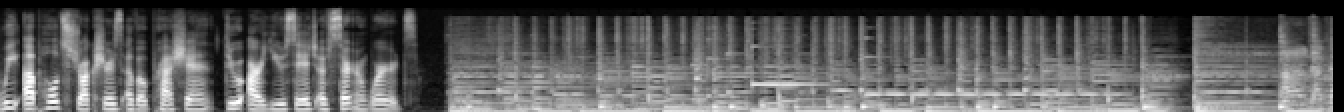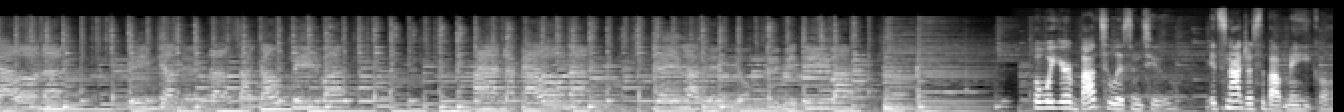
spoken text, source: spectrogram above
We uphold structures of oppression through our usage of certain words. But what you're about to listen to, it's not just about Mexico.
